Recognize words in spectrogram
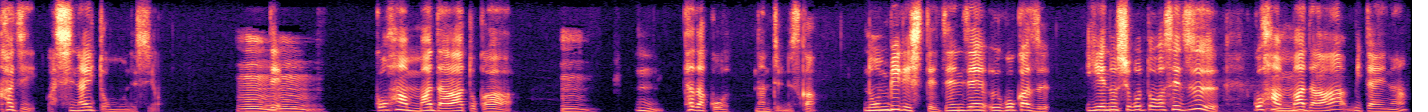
家事はしないと思うんですよ。うんでご飯まだ？とか、うん。うん、ただこうなんていうんですか？のんびりして全然動かず家の仕事はせずご飯まだ、みたいな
